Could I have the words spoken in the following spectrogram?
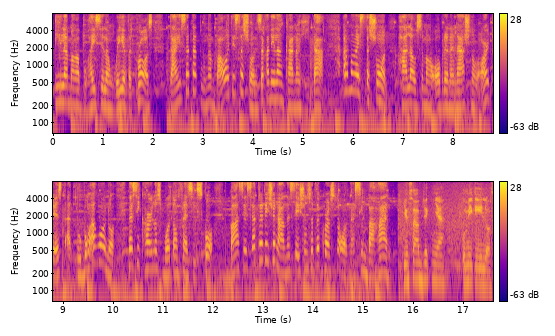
Tila mga buhay silang Way of the Cross dahil sa tattoo ng bawat istasyon sa kanilang kanang hita. Ang mga istasyon halaw sa mga obra ng national artist at tubong Angono na si Carlos Botong Francisco base sa tradisyonal na Stations of the Cross noon ng simbahan. yung subject niya kumikilos.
